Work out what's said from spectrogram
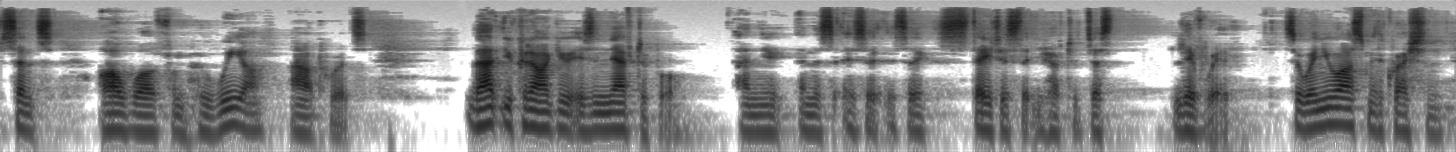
sense our world from who we are outwards. That, you could argue, is inevitable. And, you, and it's, it's, a, it's a status that you have to just live with. So when you ask me the question,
